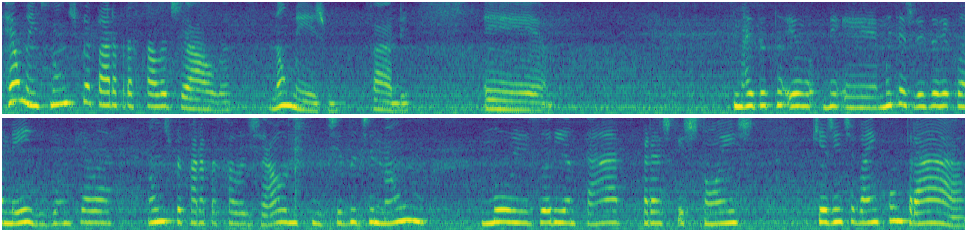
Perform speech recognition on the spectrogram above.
Realmente não nos prepara para sala de aula, não mesmo, sabe? É, mas eu, eu é, muitas vezes eu reclamei dizendo que ela não nos prepara para a sala de aula no sentido de não nos orientar para as questões que a gente vai encontrar.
